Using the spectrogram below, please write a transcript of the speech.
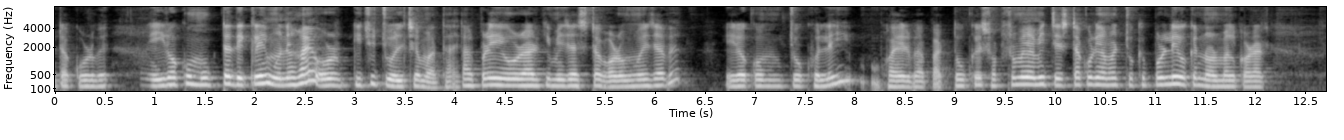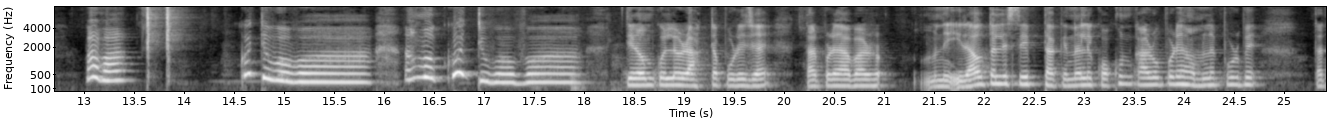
এটা করবে? এই রকম মুখটা দেখলেই মনে হয় ওর কিছু চলছে মাথায়। তারপরে ওর আর কি মেজাজটা গরম হয়ে যাবে। এরকম চোখ হলেই ভয়ের ব্যাপার। তো ওকে সবসময় আমি চেষ্টা করি আমার চোখে পড়লেই ওকে নর্মাল করার। বাবা! কটু বাবা? আমার কটু বাবা? যেরম করলেও রাগটা পড়ে যায়। তারপরে আবার মানে এরাও তাহলে সেফ থাকে, নাহলে কখন কার ওপরে হামলা পড়বে? তার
